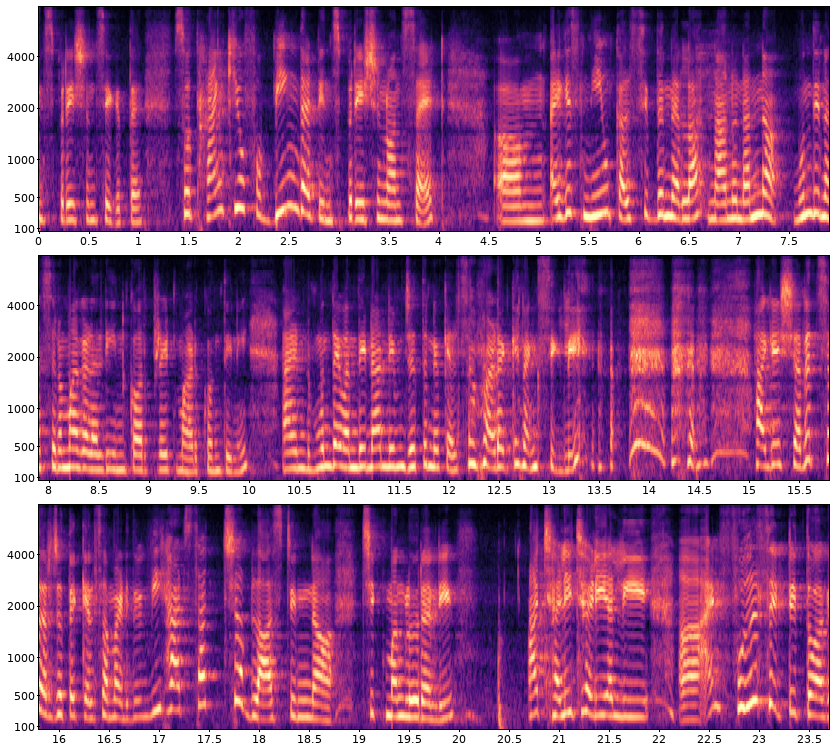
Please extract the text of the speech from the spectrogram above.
ಇನ್ಸ್ಪಿರೇಷನ್ ಸಿಗುತ್ತೆ. So thank you for being that inspiration on set I guess ನೀವು ಕಲಿಸಿದ್ದನ್ನೆಲ್ಲ ನಾನು ನನ್ನ ಮುಂದಿನ ಸಿನಿಮಾಗಳಲ್ಲಿ ಇನ್ಕಾರ್ಪೊರೇಟ್ ಮಾಡ್ಕೊತೀನಿ. ಆ್ಯಂಡ್ ಮುಂದೆ ಒಂದಿನ ನಿಮ್ಮ ಜೊತೆ ನೀವು ಕೆಲಸ ಮಾಡೋಕ್ಕೆ ನಂಗೆ ಸಿಗಲಿ. ಹಾಗೆ ಶರತ್ ಸರ್ ಜೊತೆ ಕೆಲಸ ಮಾಡಿದ್ವಿ. We had such a blast in ಚಿಕ್ಕಮಂಗ್ಳೂರಲ್ಲಿ. ಆ ಚಳಿ ಚಳಿಯಲ್ಲಿ ಆ್ಯಂಡ್ ಫುಲ್ ಸೆಟ್ ಇತ್ತು. ಆಗ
